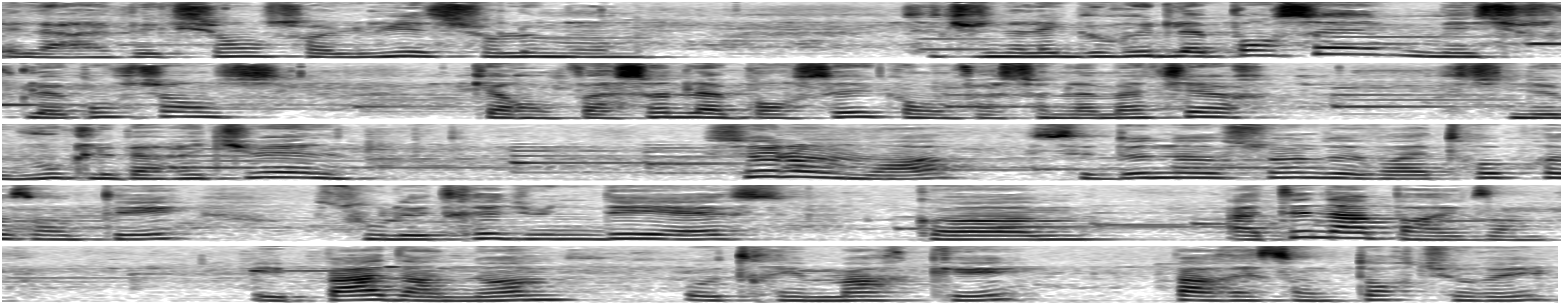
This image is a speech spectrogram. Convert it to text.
et la réflexion sur lui et sur le monde. C'est une allégorie de la pensée, mais surtout de la conscience, car on façonne la pensée comme on façonne la matière. C'est une boucle perpétuelle. Selon moi, ces deux notions devraient être représentées sous les traits d'une déesse, comme Athéna par exemple, et pas d'un homme aux traits marqués, paraissant torturé,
